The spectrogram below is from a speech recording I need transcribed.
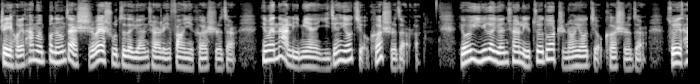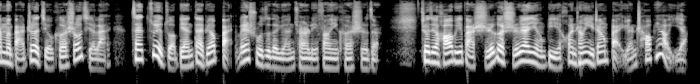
这一回，他们不能在十位数字的圆圈里放一颗石子，因为那里面已经有九颗石子了。由于一个圆圈里最多只能有九颗石子，所以他们把这九颗收起来，在最左边代表百位数字的圆圈里放一颗石子。这就好比把十个十元硬币换成一张百元钞票一样。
